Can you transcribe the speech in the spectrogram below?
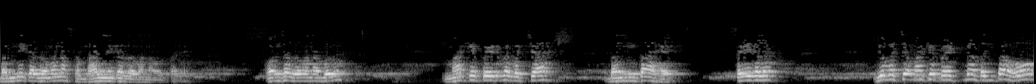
बनने का जमाना, संभालने का जमाना होता है। कौन सा जमाना? बोलो। माँ के पेट में बच्चा बनता है। सही गलत? जो बच्चा माँ के पेट में बनता हो,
